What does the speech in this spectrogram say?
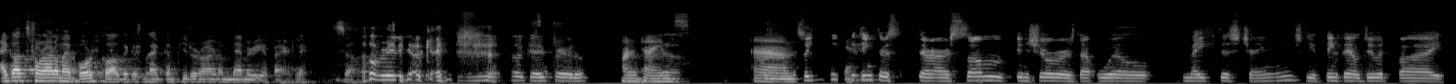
I got thrown out of my board call because my computer ran out of memory apparently. So oh really? Okay, okay, fair enough. Fun times. Yeah. Um, so you think, yeah. you think there's there are some insurers that will make this change? Do you think they'll do it by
